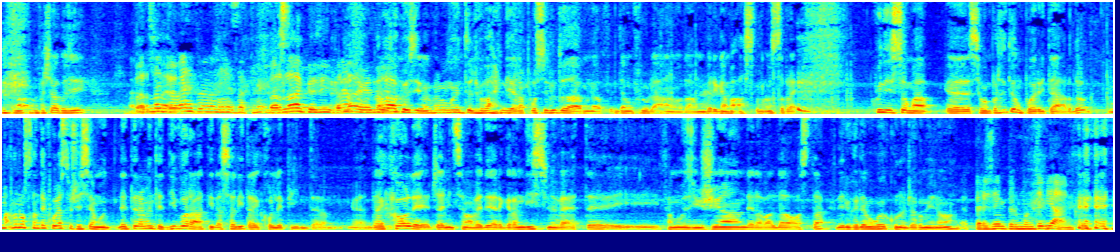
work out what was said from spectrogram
no? non faceva così? Parla- 100 metri non è esattamente Parlava così, parlava così. Parlava così, ma in quel momento Giovanni era posseduto da, una- da un friulano, da un bergamasco, non saprei. Quindi insomma eh, siamo partiti un po' in ritardo, ma nonostante questo ci siamo letteralmente divorati la salita al Colle Pinter. Eh, dal colle già iniziamo a vedere grandissime vette, i famosi Jean della Val d'Aosta. Ne ricordiamo qualcuno Giacomino? Per esempio il Monte Bianco, che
